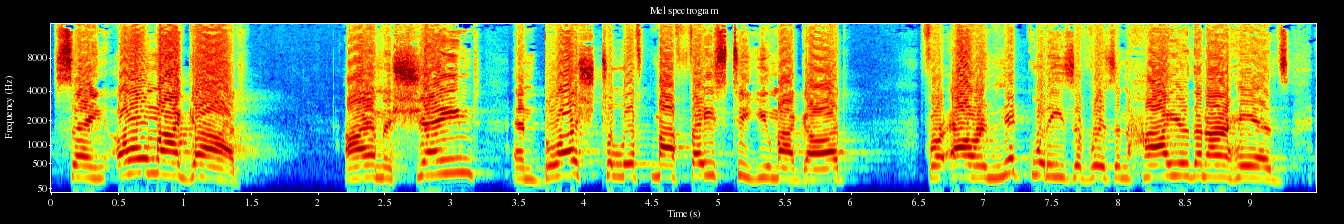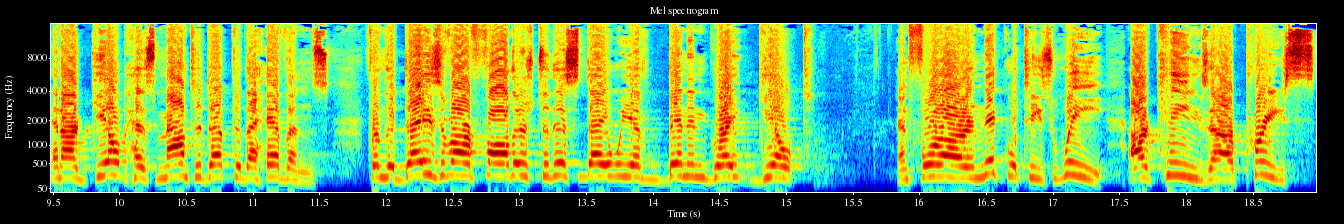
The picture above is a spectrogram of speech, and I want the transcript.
saying, Oh my God, I am ashamed and blush to lift my face to you, my God. For our iniquities have risen higher than our heads, and our guilt has mounted up to the heavens. From the days of our fathers to this day we have been in great guilt. And for our iniquities, we, our kings and our priests,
